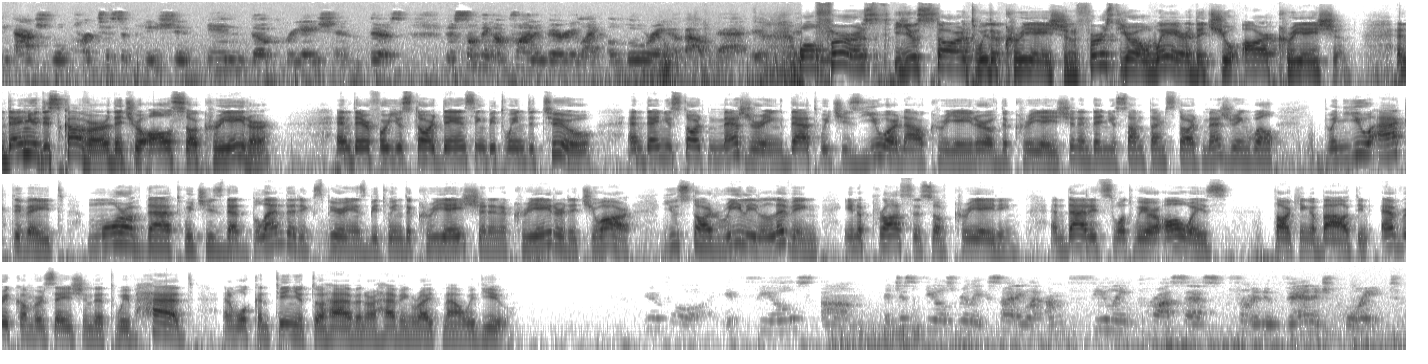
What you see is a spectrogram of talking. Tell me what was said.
the actual participation in the creation. There's there's something I'm finding very like alluring about that. It- it- Well, first, you start with a creation. First, you're aware that you are creation. And then you discover that you're also a creator. And therefore, you start dancing between the two. And then you start measuring that which is you are now creator of the creation. And then you sometimes start measuring, well, when you activate more of that which is that blended experience between the creation and a creator that you are you start really living in a process of creating and that is what we are always talking about in every conversation that we've had and will continue to have and are having right now with you beautiful. It feels, um, it just feels really exciting. Like I'm feeling process from a new vantage point.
